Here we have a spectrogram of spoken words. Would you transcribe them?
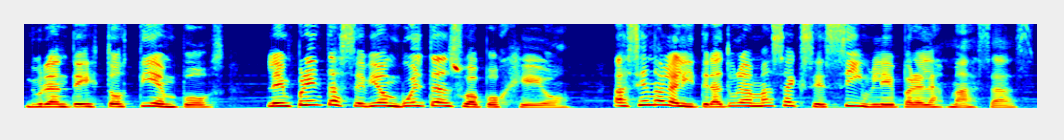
Durante estos tiempos, la imprenta se vio envuelta en su apogeo, haciendo la literatura más accesible para las masas,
